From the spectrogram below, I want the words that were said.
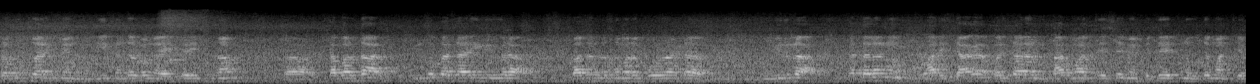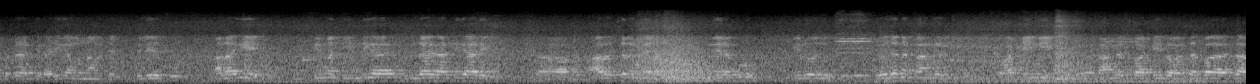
ప్రభుత్వానికి మేము ఈ సందర్భంగా హెచ్చరిస్తున్నాం. ఖబర్దార్ ఇంకొకసారి కూడా స్వాతంత్ర సమర పోరాట వీరుల కథలను వారి త్యాగ ఫలితాలను తారుమారు చేస్తే మేము పెద్ద ఎత్తున ఉద్యమాన్ని చేపట్టడానికి రెడీగా ఉన్నామని చెప్పి తెలియదు అలాగే శ్రీమతి ఇందిరా ఇందిరాగాంధీ గారి ఆలోచన మేరకు మేరకు ఈరోజు యువజన కాంగ్రెస్ పార్టీని కాంగ్రెస్ పార్టీలో అంతర్భాగంగా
